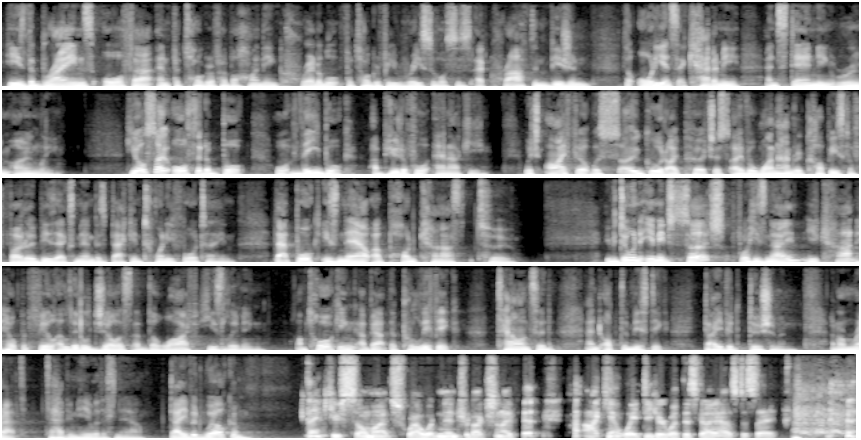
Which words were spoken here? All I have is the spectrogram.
He is the brains, author, and photographer behind the incredible photography resources at Craft and Vision, the Audience Academy, and Standing Room Only. He also authored a book, or the book, A Beautiful Anarchy, which I felt was so good I purchased over 100 copies for PhotoBizX members back in 2014. That book is now a podcast too. If you do an image search for his name, you can't help but feel a little jealous of the life he's living. I'm talking about the prolific, talented, and optimistic David Duchemin, and I'm rapt to have him here with us now. David, welcome. Thank you so much. Wow, what an introduction. I I can't wait to hear what this guy has to say.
